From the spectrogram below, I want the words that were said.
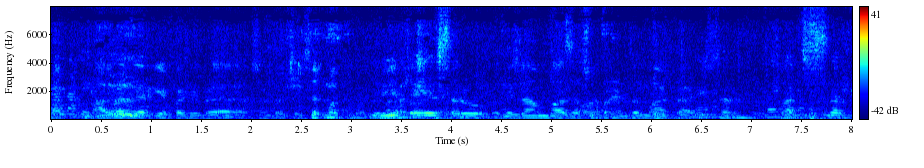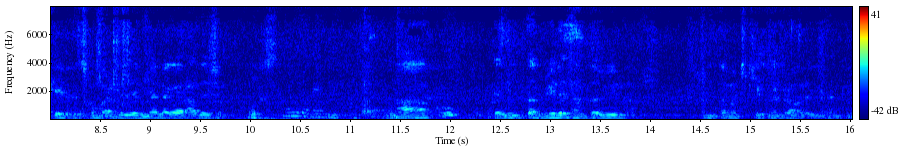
నాగరాజు గారికి చెప్పండి సంతోష్? చేస్తారు? నిజామాబాద్ సూపరింటెండెంట్తో మాట్లాడి పర్సనల్ కేర్ తీసుకోమండి ఎమ్మెల్యే గారు ఆదేశం. నాకు ఎంత వీలైతే అంత వీలు. అంత మంచి ట్రీట్మెంట్ రావాలి వీళ్ళకి.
